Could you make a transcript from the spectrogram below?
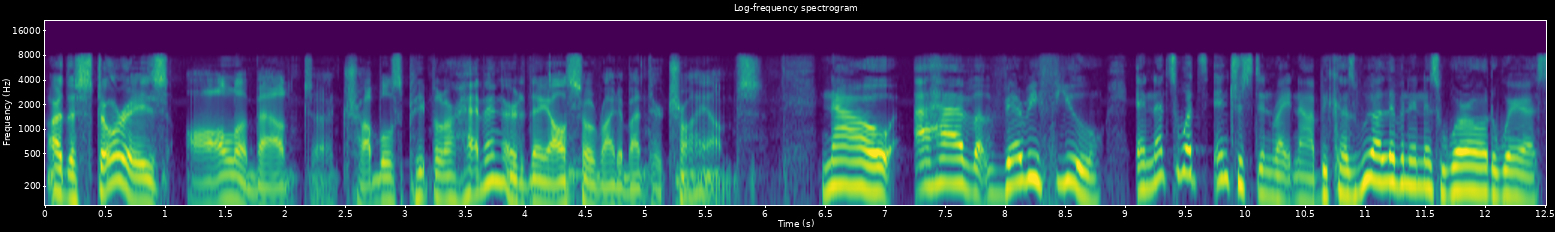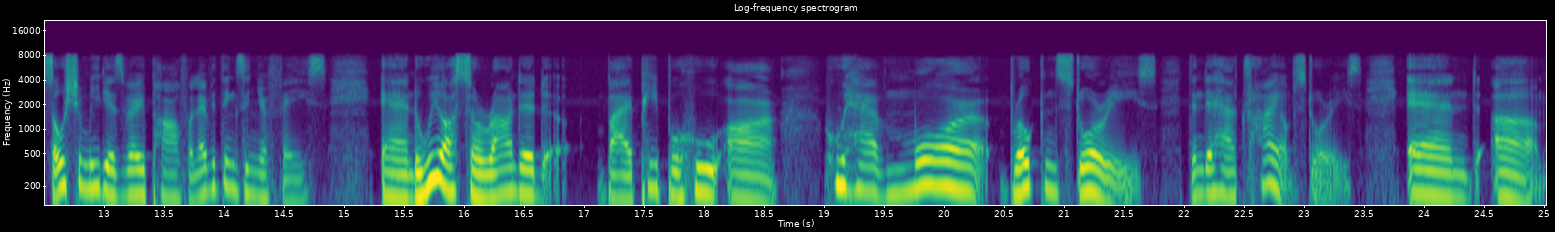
Are the stories all about uh, troubles people are having, or do they also write about their triumphs? Now, I have very few, and that's what's interesting right now because we are living in this world where social media is very powerful. Everything's in your face, and we are surrounded by people who are who have more broken stories than they have triumph stories. And um,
